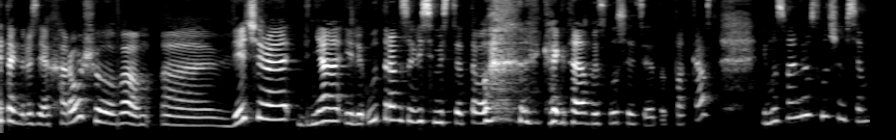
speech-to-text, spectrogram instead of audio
Итак, друзья, хорошего вам э, вечера, дня или утра, в зависимости от того, когда вы слушаете этот подкаст. И мы с вами услышимся.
